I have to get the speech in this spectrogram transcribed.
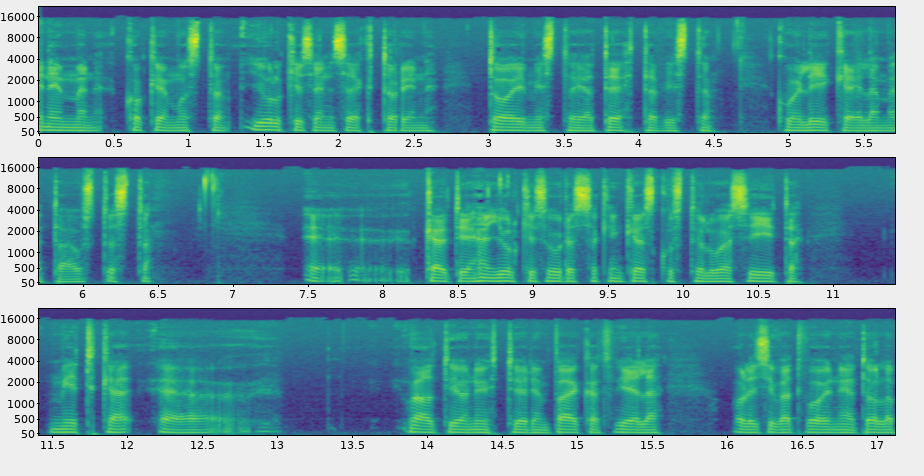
enemmän kokemusta julkisen sektorin toimista ja tehtävistä kuin liike-elämätaustasta. Käytiinhän julkisuudessakin keskustelua siitä, mitkä valtionyhtiöiden paikat vielä olisivat voineet olla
